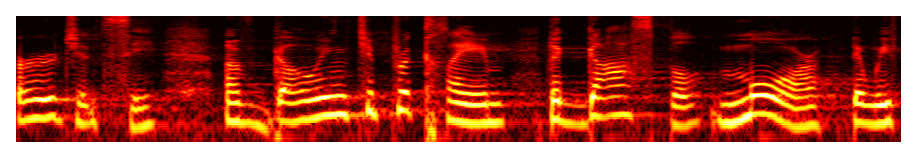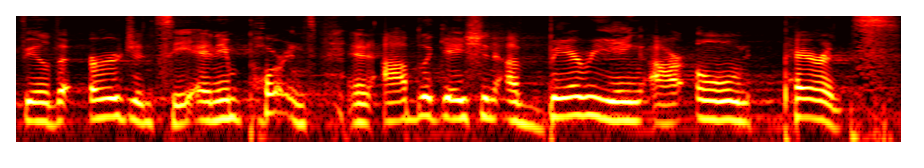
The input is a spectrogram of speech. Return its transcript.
urgency of going to proclaim the gospel more than we feel the urgency and importance and obligation of burying our own parents.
